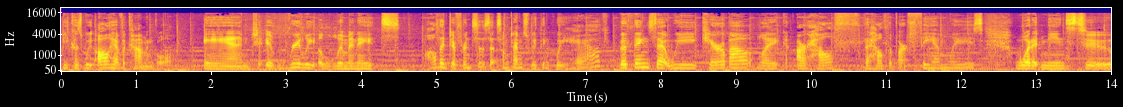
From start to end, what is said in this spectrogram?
because we all have a common goal, and it really eliminates all the differences that sometimes we think we have. The things that we care about, like our health, the health of our families, what it means to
